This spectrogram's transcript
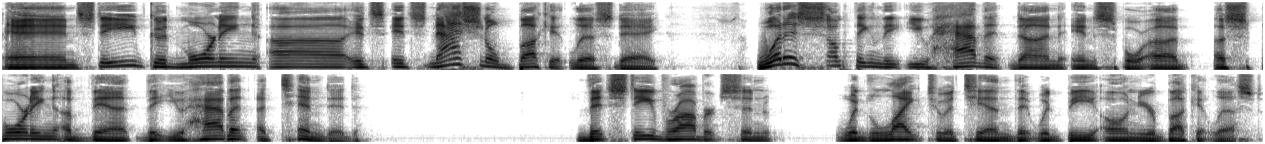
And Steve, good morning. Uh, it's it's National Bucket List Day. What is something that you haven't done in sport, uh, a sporting event that you haven't attended that Steve Robertson would like to attend that would be on your bucket list?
